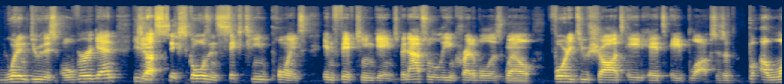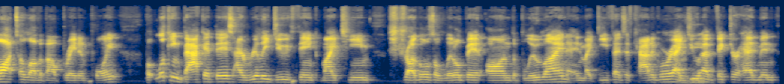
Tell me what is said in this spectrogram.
wouldn't do this over again. He's yeah. got six goals and 16 points in 15 games. Been absolutely incredible as well. Mm. 42 shots, eight hits, eight blocks. There's a, a lot to love about Brayden Point. But looking back at this, I really do think my team struggles a little bit on the blue line in my defensive category. Mm-hmm. I do mm-hmm. have Victor Hedman.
